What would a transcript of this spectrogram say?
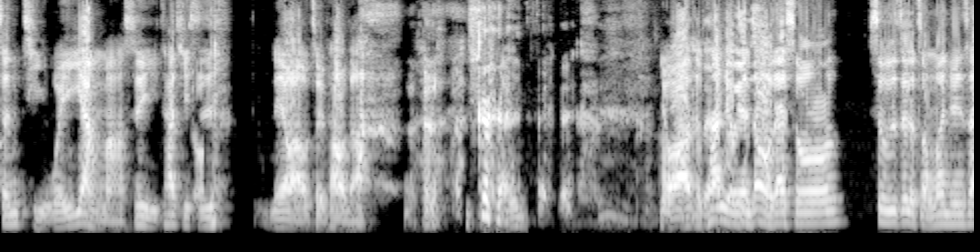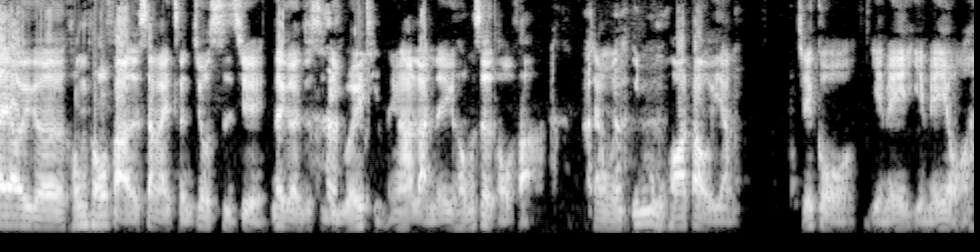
身体为恙嘛，所以他其实 没有啊，我嘴炮的、啊。有啊，我看留言都有在说，是不是这个总冠军赛要一个红头发的上来拯救世界？那个就是李威霆，因为他染了一个红色头发，像我们樱木花道一样，结果也没也没有啊，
